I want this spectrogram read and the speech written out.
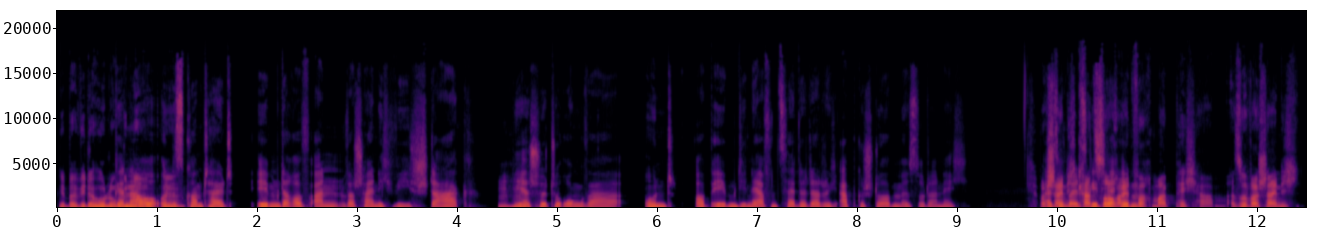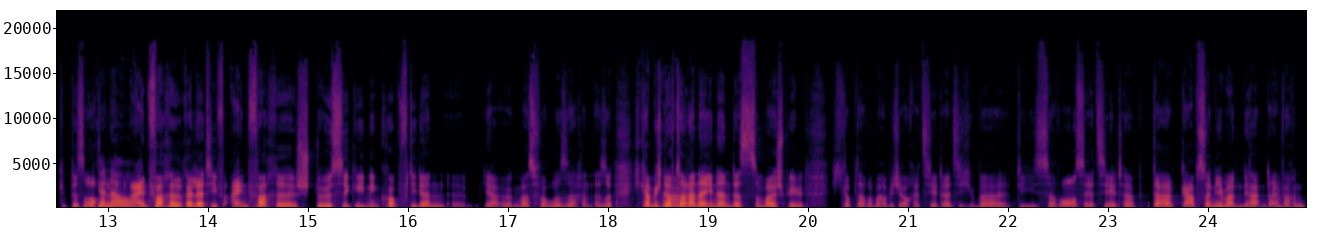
Ja, bei Wiederholung, genau. Genau, und ja. es kommt halt eben darauf an, wahrscheinlich wie stark Mhm. die Erschütterung war und ob eben die Nervenzelle dadurch abgestorben ist oder nicht. Wahrscheinlich weil es kannst du auch ja einfach mal Pech haben. Also wahrscheinlich gibt es auch Genau. einfache, relativ einfache Stöße gegen den Kopf, die dann äh, ja irgendwas verursachen. Also ich kann mich noch Ja. daran erinnern, dass zum Beispiel, ich glaube, darüber habe ich auch erzählt, als ich über die Savants erzählt habe. Da gab es dann jemanden, der hat einfach einen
